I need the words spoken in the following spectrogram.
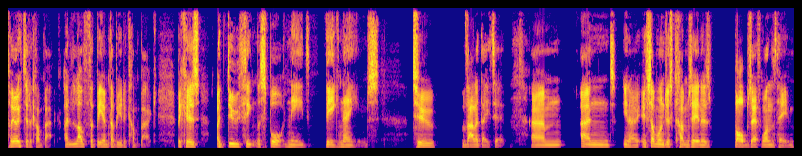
Toyota to come back. I'd love for BMW to come back because I do think the sport needs big names to validate it. Um, and you know, if someone just comes in as Bob's F1 team,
